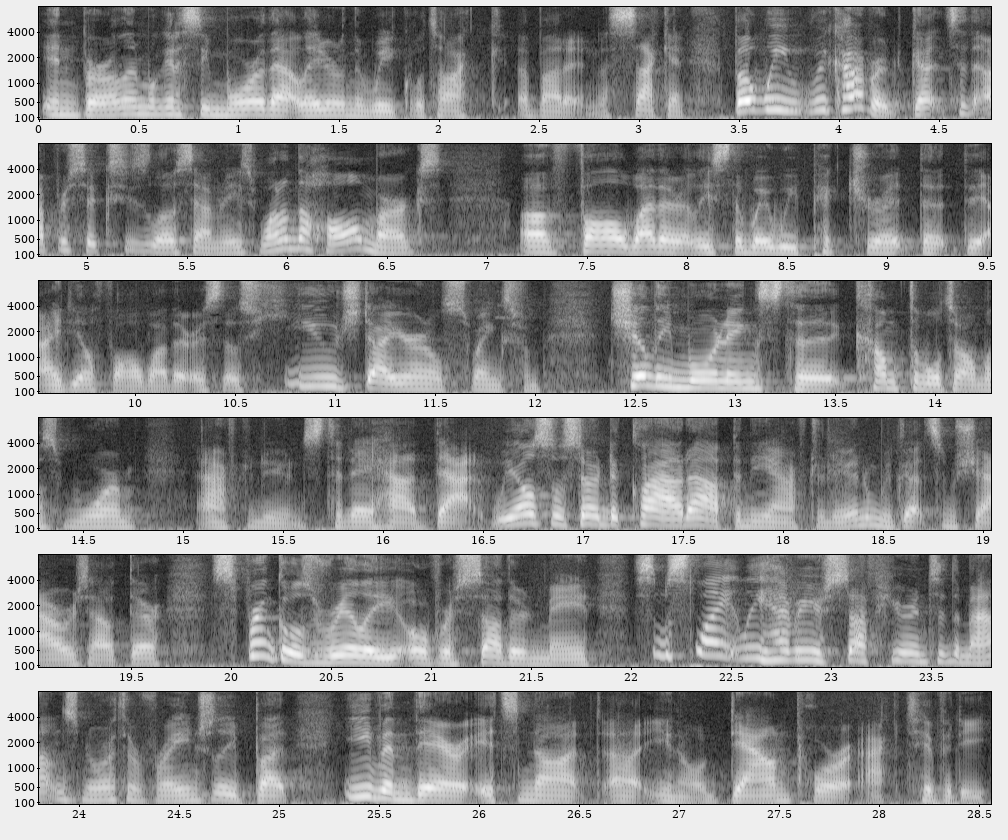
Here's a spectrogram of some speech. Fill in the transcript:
in Berlin. We're going to see more of that later in the week. We'll talk about it in a second. But we recovered, got to the upper 60s, low 70s. One of the hallmarks of fall weather, at least the way we picture it, the, the ideal fall weather, is those huge diurnal swings from chilly mornings to comfortable to almost warm afternoons. Today had that. We also started to cloud up in the afternoon, we've got some showers out there. Sprinkles really over southern Maine. Some slightly heavier stuff here into the mountains north of Rangeley, but even there, it's not uh, you know downpour activity.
